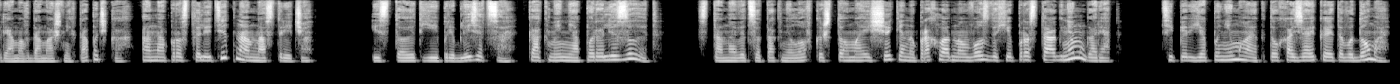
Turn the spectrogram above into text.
Прямо в домашних тапочках она просто летит нам навстречу, и стоит ей приблизиться, как меня парализует. Становится так неловко, что мои щеки на прохладном воздухе просто огнем горят. Теперь я понимаю, кто хозяйка этого дома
